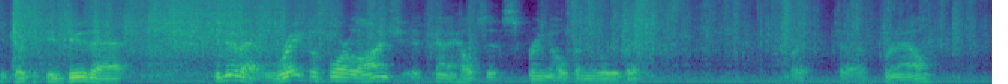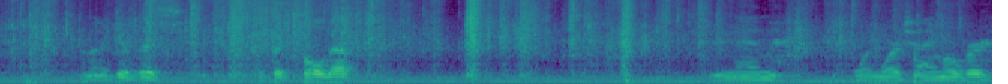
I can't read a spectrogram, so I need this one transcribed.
Because if you do that, if you do that right before launch, it kind of helps it spring open a little bit. But uh, for now, I'm going to give this a quick fold up. And then one more time over.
